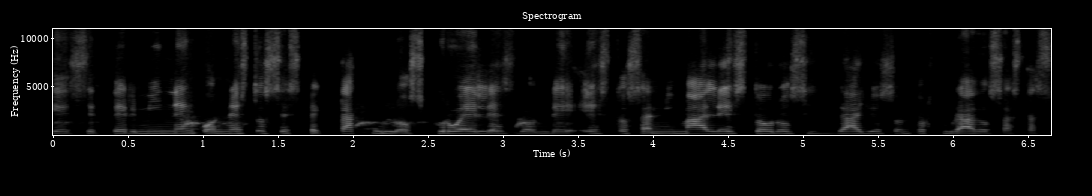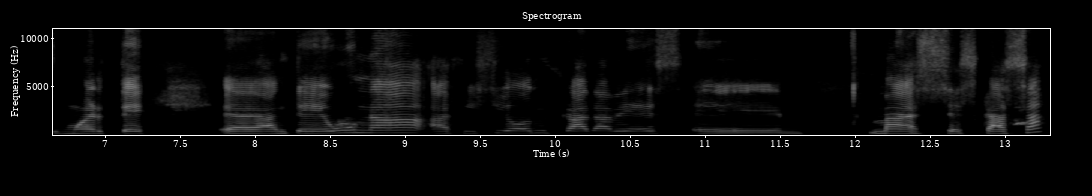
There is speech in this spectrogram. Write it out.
que se terminen con estos espectáculos crueles donde estos animales, toros y gallos son torturados hasta su muerte, eh, ante una afición cada vez em, más escasa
